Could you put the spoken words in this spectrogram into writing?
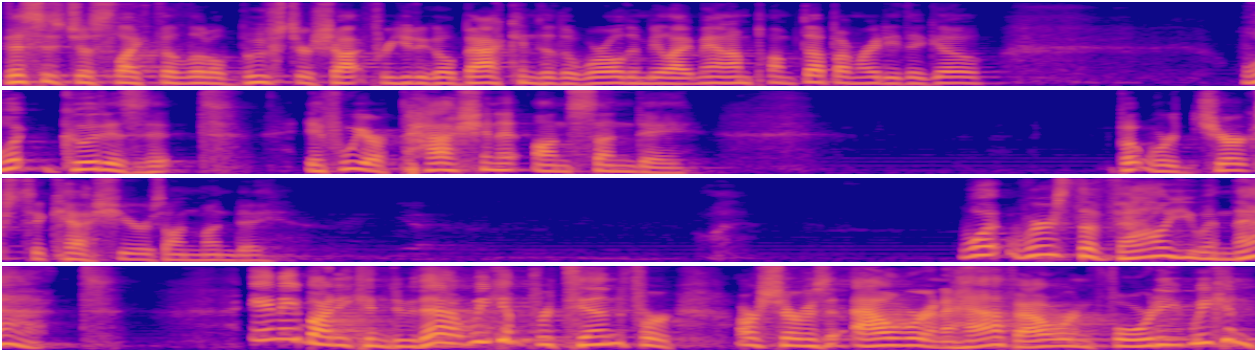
This is just like the little booster shot for you to go back into the world and be like, man, I'm pumped up, I'm ready to go. What good is it if we are passionate on Sunday, but we're jerks to cashiers on Monday? What, where's the value in that? Anybody can do that. We can pretend for our service an hour and a half, hour and 40. We can,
